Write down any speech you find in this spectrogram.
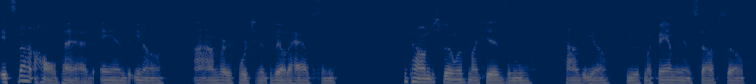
it's not all bad, and you know, I'm very fortunate to be able to have some some time to spend with my kids and time to you know be with my family and stuff. So,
